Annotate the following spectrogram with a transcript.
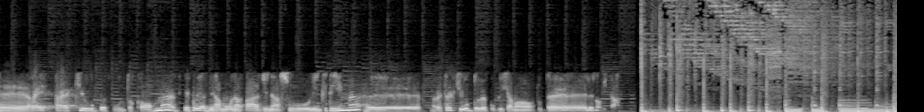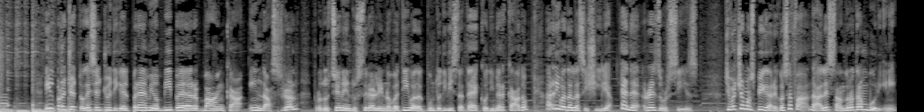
eh, retrecube.com e poi abbiamo una pagina su LinkedIn, eh, Retrecube, dove pubblichiamo tutte le novità. Il progetto che si aggiudica il premio Biper Banca Industrial, produzione industriale innovativa dal punto di vista tech o di mercato, arriva dalla Sicilia ed è Resources. Ci facciamo spiegare cosa fa da Alessandro Tamburini.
